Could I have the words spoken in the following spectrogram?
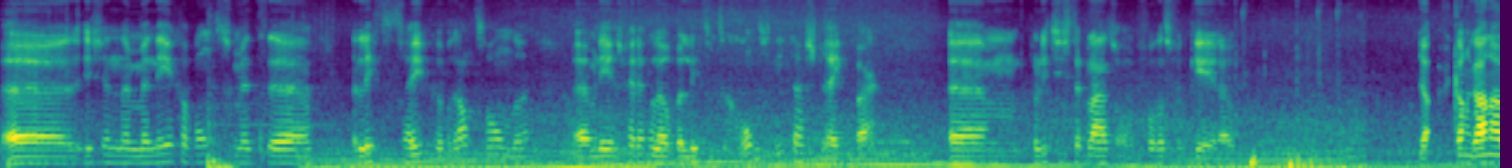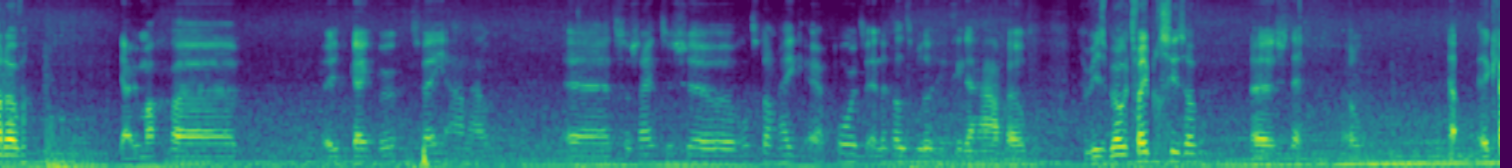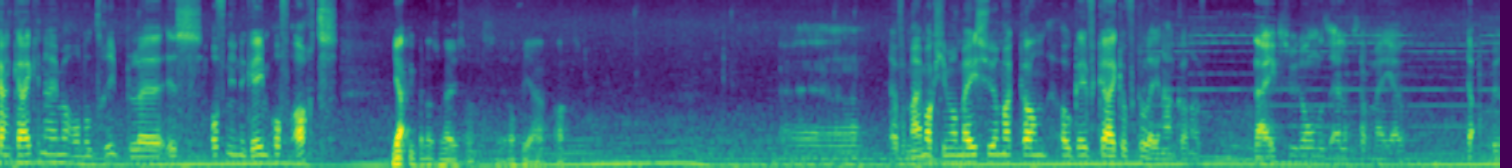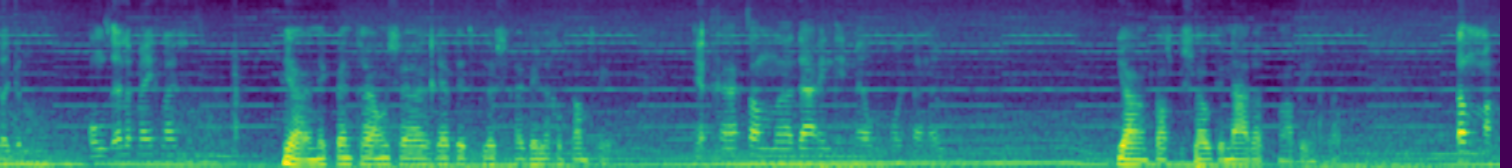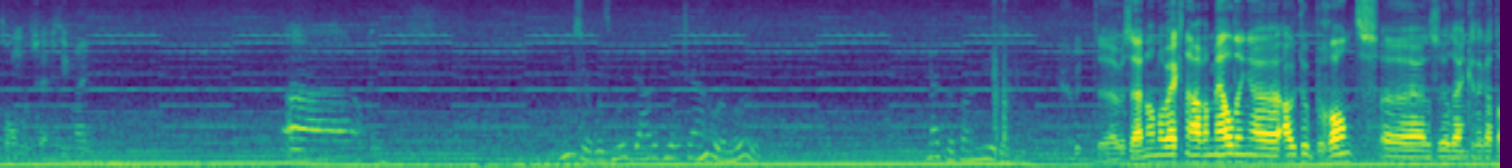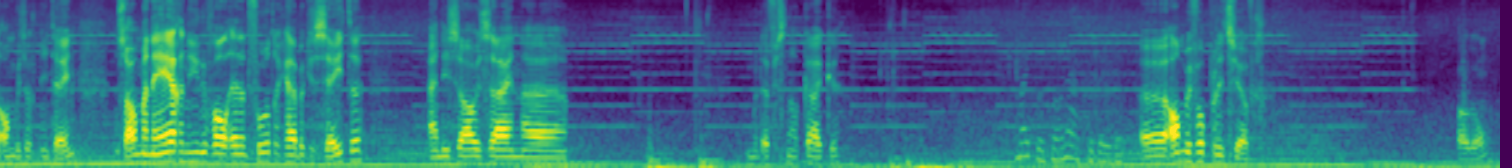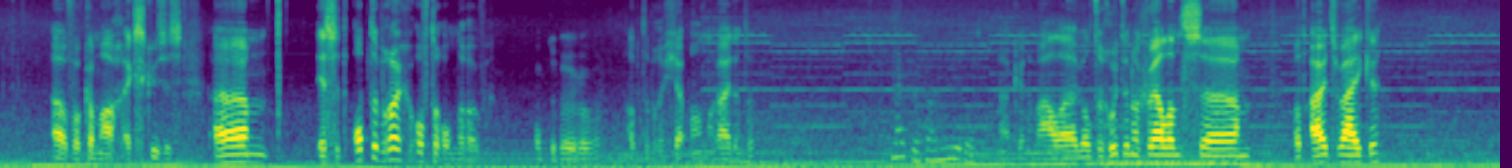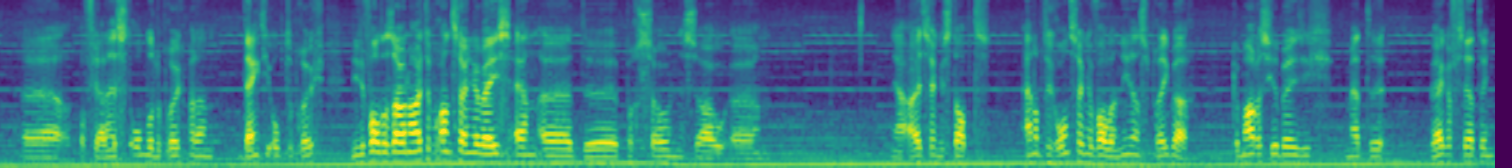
Eh is een meneer gewond met licht tot hevige brandwonden. Eh, meneer is verder gelopen, ligt op de grond, niet aanspreekbaar. Ehm politie is ter plaatse om voor het verkeer ook. Ja, ik kan nog aanhouden over. Ja, u mag eh, even kijken, burger 2 aanhouden. Eh, het zal zijn tussen Rotterdam Heek Airport en de grote brug richting de haven. En wie is burger 2 precies over? Stef, over. Ja, ik ga een kijken nemen. 103 ble- is of niet in de game of arts. Ja, ik ben als huisarts. eh, Of ja, arts. Eh, Ja, voor mij mag je iemand meesturen, maar ik kan ook even kijken of ik alleen aan kan over. nou, ik stuur de 111 stap mee ook. Ja, begrepen. 111 meegeluisterd. Ja, en ik ben trouwens eh Rapid Plus vrijwillige brandweer. Ja, graag dan eh, daarin inmelden voortaan ook. Ja, want het was besloten nadat ik me had ingelogd. Dan mag de 116 mee. Oké. User was moved out of your channel. You were moved. Microphone muted. Goed, eh, we zijn onderweg naar een melding eh autobrand. Eh dan zul je denken, daar gaat de ambu toch niet heen. Er zou meneer in ieder geval in het voertuig hebben gezeten. En die zou zijn... eh, ik moet even snel kijken. Eh ambu voor politie over. Pardon? Oh, voor Kamar, excuses. Ehm, is het op de brug of eronder over? Op de brug over. Op de brug, ja? Microphone muted. Nou, oké, normaal eh, wil de route nog wel eens ehm, wat uitwijken. Eh, of ja, dan is het onder de brug, maar dan denkt hij op de brug. In ieder geval, er zou een autobrand zijn geweest en eh, de persoon zou ehm, ja, uit zijn gestapt en op de grond zijn gevallen, niet aanspreekbaar. Kamar is hier bezig met de wegafzetting.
